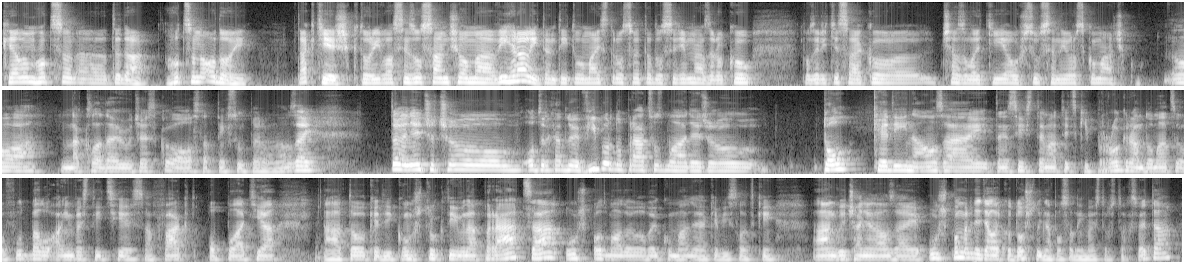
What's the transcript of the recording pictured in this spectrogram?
Callum Hodson, teda Hodson Odoj taktiež, ktorí vlastne so Sančom vyhrali ten titul majstrov sveta do 17 rokov. Pozrite sa, ako čas letí a už sú v seniorskom máčku. No a nakladajú Česko a ostatných súperov. Naozaj to je niečo, čo odzrkadľuje výbornú prácu s mládežou, to, kedy naozaj ten systematický program domáceho futbalu a investície sa fakt oplatia a to, kedy konštruktívna práca už od mladého veku má nejaké výsledky a Angličania naozaj už pomerne ďaleko došli na posledných majstrovstvách sveta.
